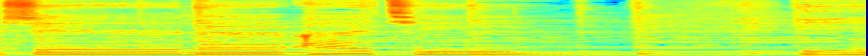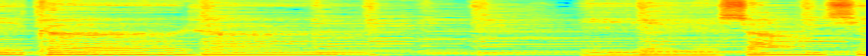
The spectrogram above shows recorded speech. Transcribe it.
失了爱情，一个人一夜夜伤心。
